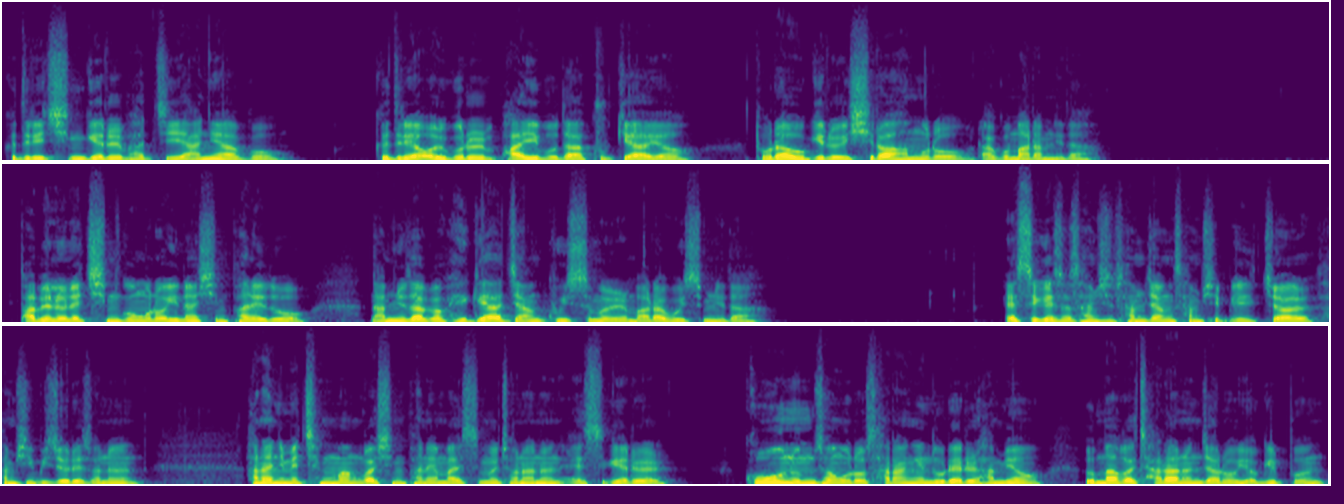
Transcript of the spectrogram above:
그들이 징계를 받지 아니하고 그들의 얼굴을 바위보다 굳게 하여 돌아오기를 싫어하므로라고 말합니다. 바벨론의 침공으로 인한 심판에도 남유다가 회개하지 않고 있음을 말하고 있습니다. 에스겔서 33장 31절 32절에서는 하나님의 책망과 심판의 말씀을 전하는 에스겔을 고운 음성으로 사랑의 노래를 하며 음악을 잘하는 자로 여길 뿐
